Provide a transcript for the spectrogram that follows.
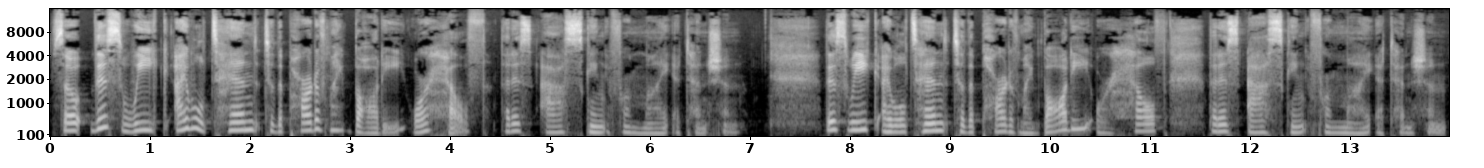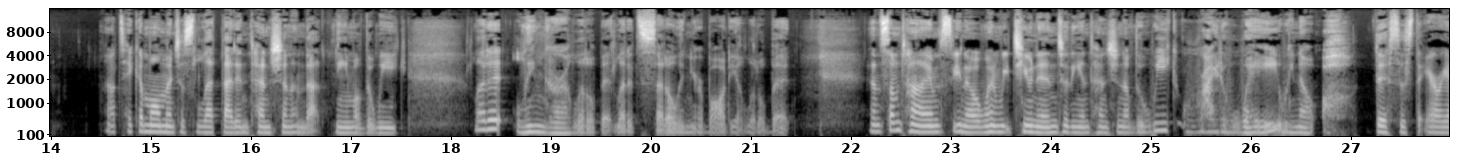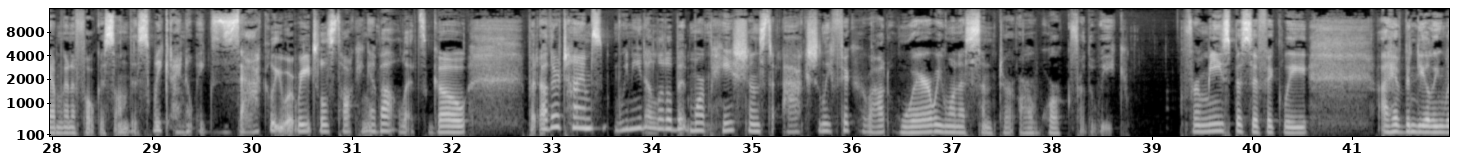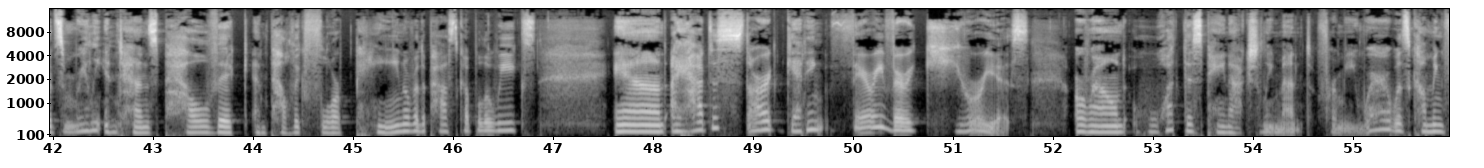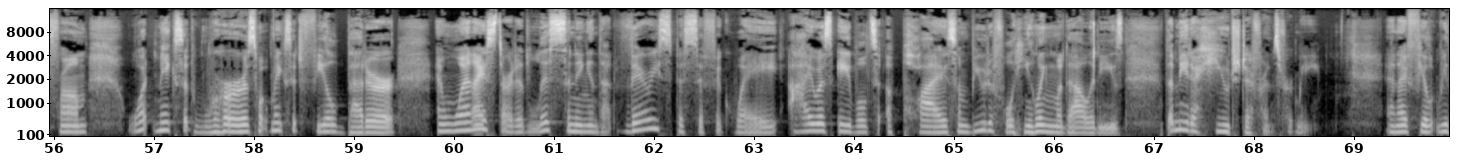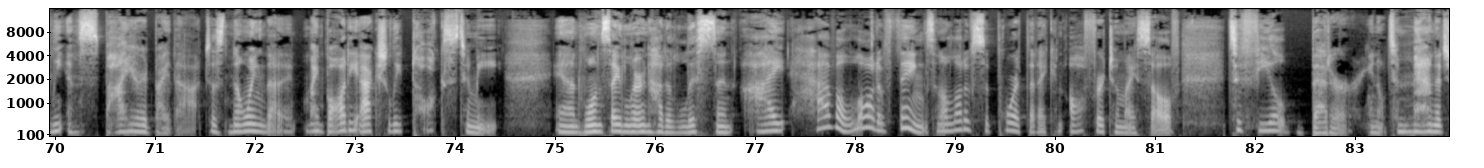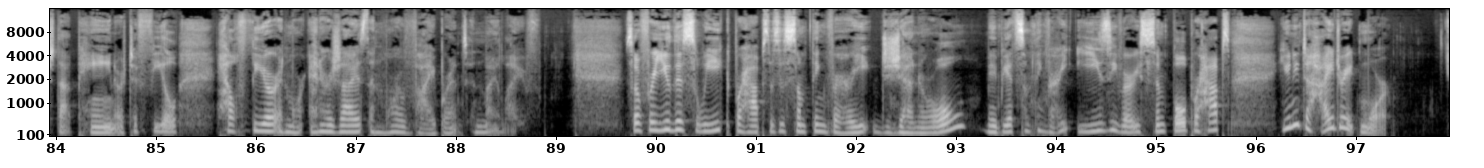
So this week, I will tend to the part of my body or health that is asking for my attention. This week, I will tend to the part of my body or health that is asking for my attention. Now, take a moment, just let that intention and that theme of the week, let it linger a little bit, let it settle in your body a little bit. And sometimes, you know, when we tune in to the intention of the week right away, we know, oh, this is the area I'm going to focus on this week. I know exactly what Rachel's talking about. Let's go. But other times we need a little bit more patience to actually figure out where we want to center our work for the week. For me specifically, I have been dealing with some really intense pelvic and pelvic floor pain over the past couple of weeks. And I had to start getting very, very curious around what this pain actually meant for me, where it was coming from, what makes it worse, what makes it feel better. And when I started listening in that very specific way, I was able to apply some beautiful healing modalities that made a huge difference for me. And I feel really inspired by that, just knowing that my body actually talks to me. And once I learn how to listen, I have a lot of things and a lot of support that I can offer to myself to feel better, you know, to manage that pain or to feel healthier and more energized and more vibrant in my life. So for you this week, perhaps this is something very general. Maybe it's something very easy, very simple. Perhaps you need to hydrate more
